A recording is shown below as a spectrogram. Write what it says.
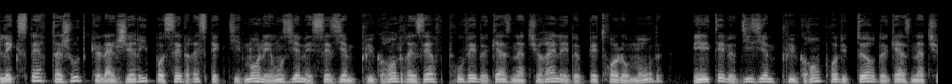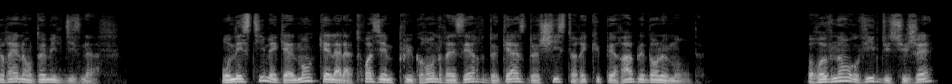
L'expert ajoute que l'Algérie possède respectivement les 11e et 16e plus grandes réserves prouvées de gaz naturel et de pétrole au monde, et était le 10e plus grand producteur de gaz naturel en 2019. On estime également qu'elle a la troisième plus grande réserve de gaz de schiste récupérable dans le monde. Revenant au vif du sujet,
